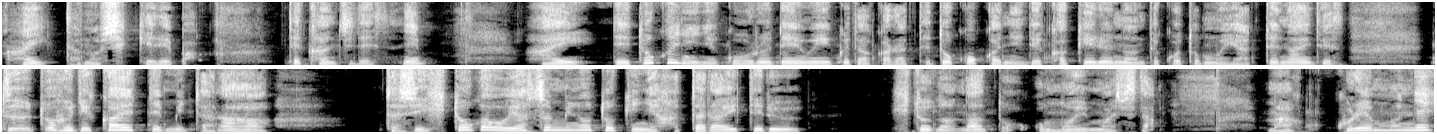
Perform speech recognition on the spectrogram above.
はい、楽しければ。って感じですね。はい。で、特にね、ゴールデンウィークだからってどこかに出かけるなんてこともやってないです。ずっと振り返ってみたら、私、人がお休みの時に働いてる人だなと思いました。まあ、これもね、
